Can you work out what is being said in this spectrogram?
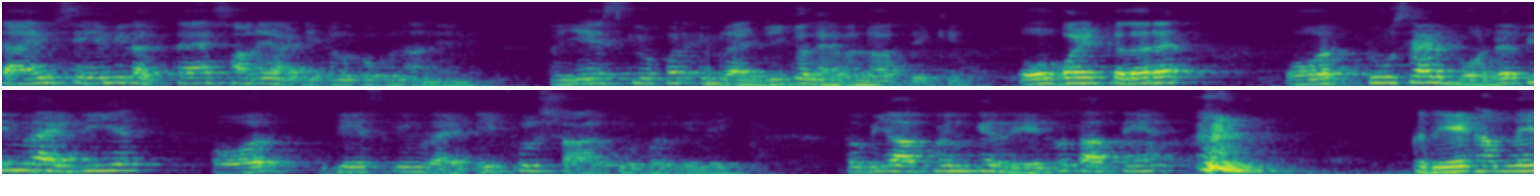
टाइम सेम ही लगता है सारे आर्टिकल को बनाने में। तो ये इसके ऊपर एम्ब्रॉयडरी का लेवल आप देखें। ऑफ़ वाइट कलर है, और टू साइड बॉर्डर भी एम्ब्रॉयडरी है, और ये इसकी एम्ब्रॉयडरी फुल शाल के ऊपर मिलेगी। तो अभी आपको इनके रेट बताते हैं। रेट हमने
